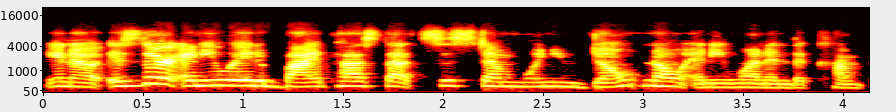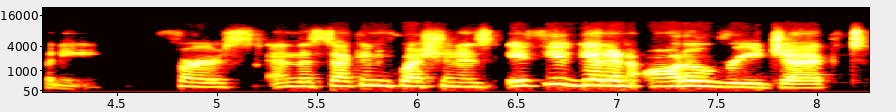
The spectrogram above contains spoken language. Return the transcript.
you know, is there any way to bypass that system when you don't know anyone in the company first? And the second question is, if you get an auto reject,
